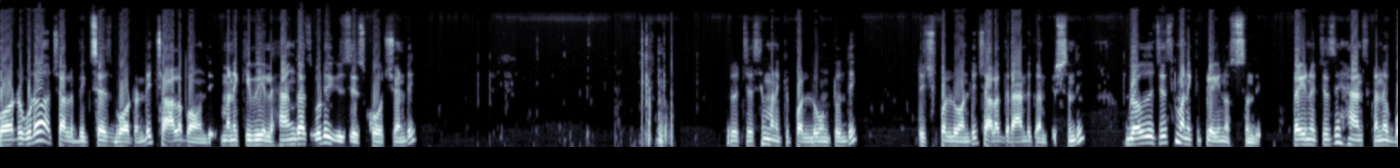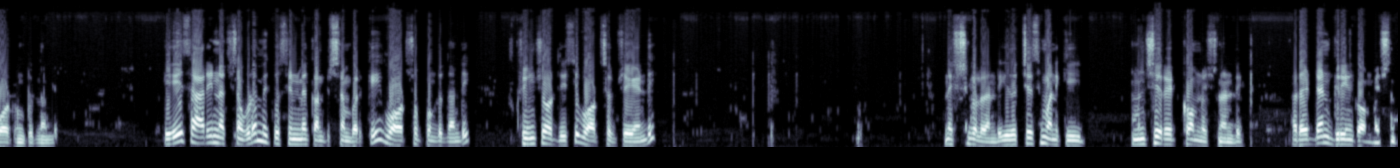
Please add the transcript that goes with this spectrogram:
బార్డర్ కూడా చాలా బిగ్ సైజ్ బార్డర్ అండి. చాలా బాగుంది. మనకి ఇవి లెహంగాస్ కూడా యూజ్ చేసుకోవచ్చు అండి. ఇది వచ్చేసి మనకి పళ్ళు ఉంటుంది. రిచ్ పళ్ళు అంటే చాలా గ్రాండ్ కనిపిస్తుంది. బ్లౌజ్ వచ్చేసి మనకి ప్లెయిన్ వస్తుంది. ప్లెయిన్ వచ్చేసి హ్యాండ్స్ కనే బార్డర్ ఉంటుందండి. ఏ శారీ నచ్చినా కూడా మీకు సినిమా కనిపించిన నెంబర్కి వాట్సాప్ ఉంటుందండి. స్క్రీన్ షాట్ తీసి వాట్సాప్ చేయండి. నెక్స్ట్ కలర్ అండి. ఇది వచ్చేసి మనకి మంచి రెడ్ కాంబినేషన్ అండి. Red and green combination.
